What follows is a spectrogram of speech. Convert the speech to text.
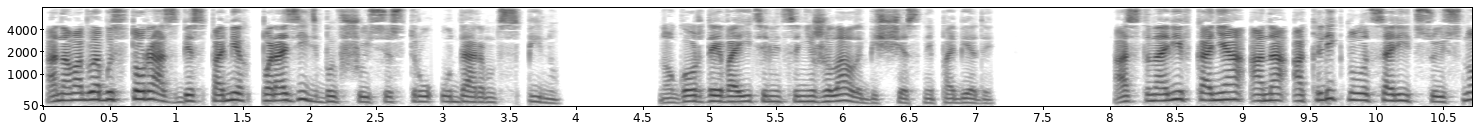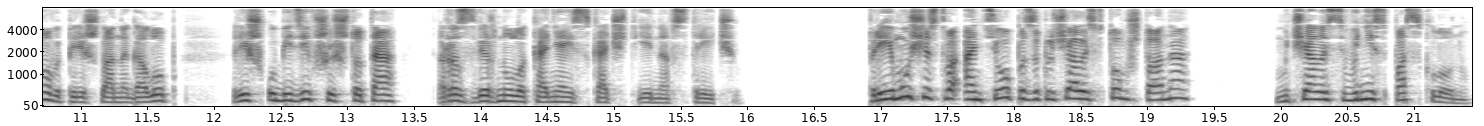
она могла бы сто раз без помех поразить бывшую сестру ударом в спину. Но гордая воительница не желала бесчестной победы. Остановив коня, она окликнула царицу и снова перешла на галоп, лишь убедившись, что та развернула коня и скачет ей навстречу. Преимущество Антиопы заключалось в том, что она мчалась вниз по склону.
